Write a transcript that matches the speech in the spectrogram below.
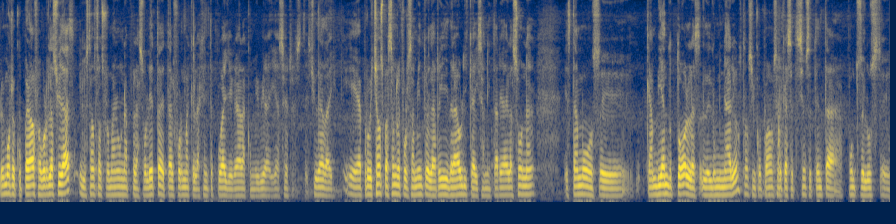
Lo hemos recuperado a favor de la ciudad y lo estamos transformando en una plazoleta de tal forma que la gente pueda llegar a convivir ahí, a hacer este, ciudad ahí. Y aprovechamos para hacer un reforzamiento de la red hidráulica y sanitaria de la zona. Estamos eh, cambiando todo el luminario, estamos incorporando cerca de 770 puntos de luz eh,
